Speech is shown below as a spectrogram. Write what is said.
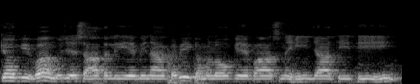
क्योंकि वह मुझे साथ लिए बिना कभी कमलों के पास नहीं जाती थी।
